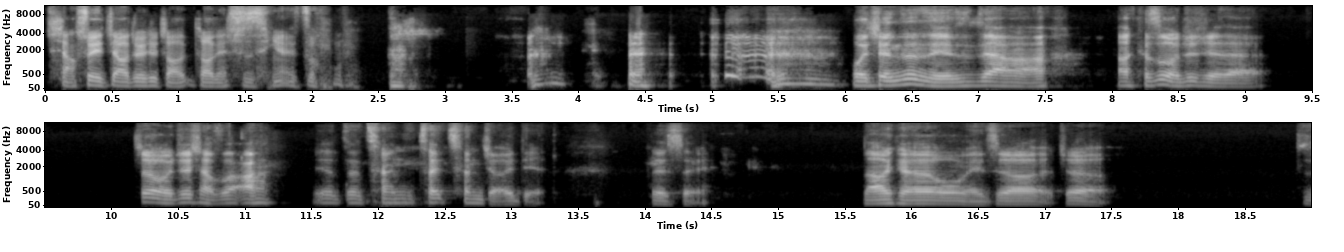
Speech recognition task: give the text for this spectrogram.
想睡觉就去找找点事情来做。我前阵子也是这样啊啊！可是我就觉得，所以我就想说啊，要再撑再撑久一点对睡。然后可能我每次就就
